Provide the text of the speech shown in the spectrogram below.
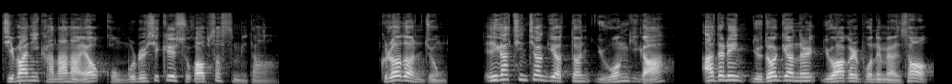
집안이 가난하여 공부를 시킬 수가 없었습니다. 그러던 중 일가 친척이었던 유원기가 아들인 유덕연을 유학을 보내면서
